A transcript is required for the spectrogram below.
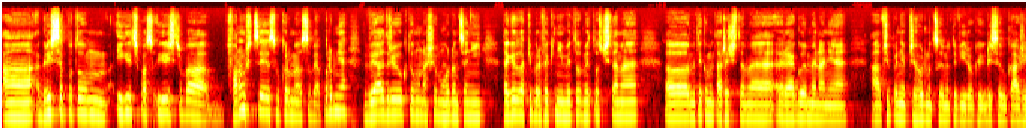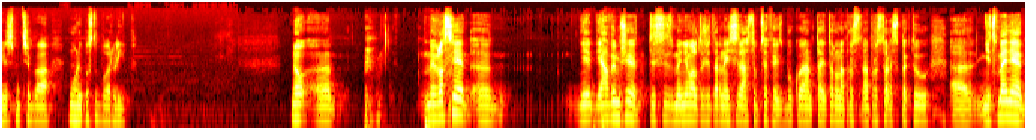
a, a když se potom, i když třeba, i když třeba fanoušci, soukromé osoby a podobně vyjadřují k tomu našemu hodnocení, tak je to taky perfektní, my to, my to čteme, uh, my ty komentáře čteme, reagujeme na ně a případně přehodnocujeme ty výroky, když se ukáže, že jsme třeba mohli postupovat líp. No, uh, my vlastně, uh, já vím, že ty jsi zmiňoval to, že tady nejsi zástupce Facebooku, já tady to naprosto, naprosto respektuju. Uh, nicméně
